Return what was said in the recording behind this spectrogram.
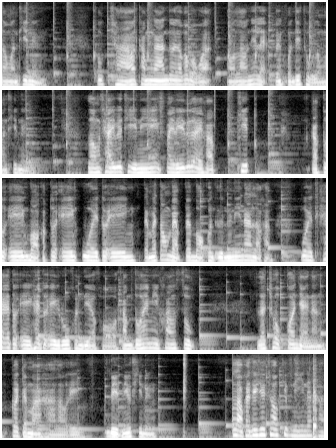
รางวัลที่หนึ่งทุกเช้าทำงานด้วยแล้วก็บอกว่าเอ๋อเราเนี่ยแหละ เป็นคนที่ถูกรางวัลที่หนึ่งลองใช้วิธีนี้ไปเรื่อยๆครับ คิดกับตัวเองบอกกับตัวเอง อวยตัวเอง แต่ไม่ต้องแบบไปบอกคนอื่นนู่นนี่นั่นหรอกครับ อวยแค่ตัวเองให้ตัวเองรู้คนเดียวพอทำตัวให้มีความสุข และโชคก้อนใหญ่นั้นก็จะมาหาเราเอง ดีดนิ้วทีหนึ่งำหรับใครที่ชื่นชอบคลิปนี้นะครับ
